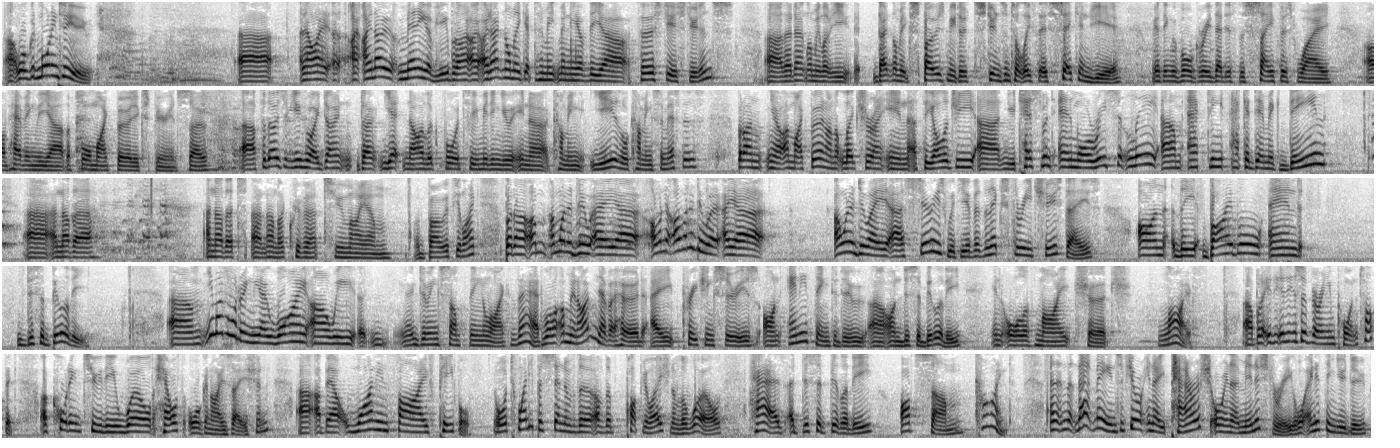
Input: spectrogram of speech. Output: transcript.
Uh, well, good morning to you. Uh, now, I, I, I, know many of you, but I, I, don't normally get to meet many of the uh, first year students. Uh, they don't normally, me, don't normally expose me to students until at least their second year. I think we've all agreed that is the safest way of having the uh, the full Mike Bird experience. So, uh, for those of you who I don't don't yet know, I look forward to meeting you in uh, coming years or coming semesters. But I'm you know I'm Mike Bird. I'm a lecturer in theology, uh, New Testament, and more recently, um, acting academic dean. Uh, another another t- another quiver to my um, bow, if you like. But uh, I'm, I'm going to do a I want I want to do a, a I want to do a, a series with you for the next three Tuesdays on the Bible and disability. Um, you might be wondering, you know, why are we uh, you know, doing something like that? Well, I mean, I've never heard a preaching series on anything to do uh, on disability in all of my church life. Uh, but it, it is a very important topic. According to the World Health Organization, uh, about one in five people, or 20% of the, of the population of the world, has a disability of some kind. And that means if you're in a parish or in a ministry or anything you do,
